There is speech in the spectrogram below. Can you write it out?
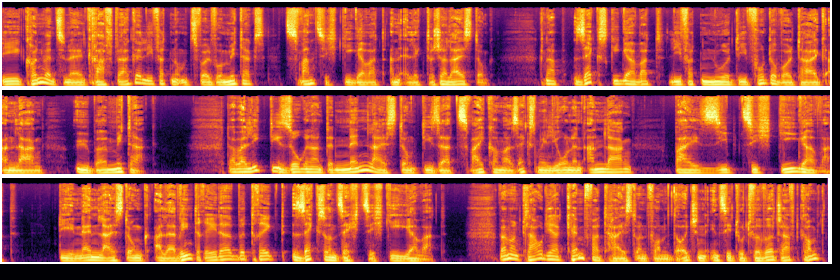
Die konventionellen Kraftwerke lieferten um 12 Uhr mittags 20 Gigawatt an elektrischer Leistung. Knapp 6 Gigawatt lieferten nur die Photovoltaikanlagen über Mittag. Dabei liegt die sogenannte Nennleistung dieser 2,6 Millionen Anlagen bei 70 Gigawatt. Die Nennleistung aller Windräder beträgt 66 Gigawatt. Wenn man Claudia Kempfert heißt und vom Deutschen Institut für Wirtschaft kommt,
